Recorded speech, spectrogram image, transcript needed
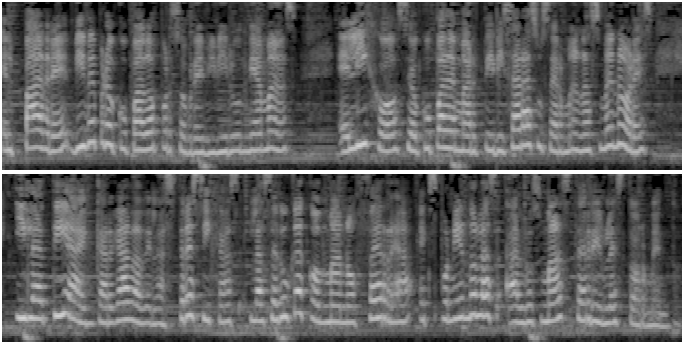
El padre vive preocupado por sobrevivir un día más, el hijo se ocupa de martirizar a sus hermanas menores y la tía encargada de las tres hijas las educa con mano férrea exponiéndolas a los más terribles tormentos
